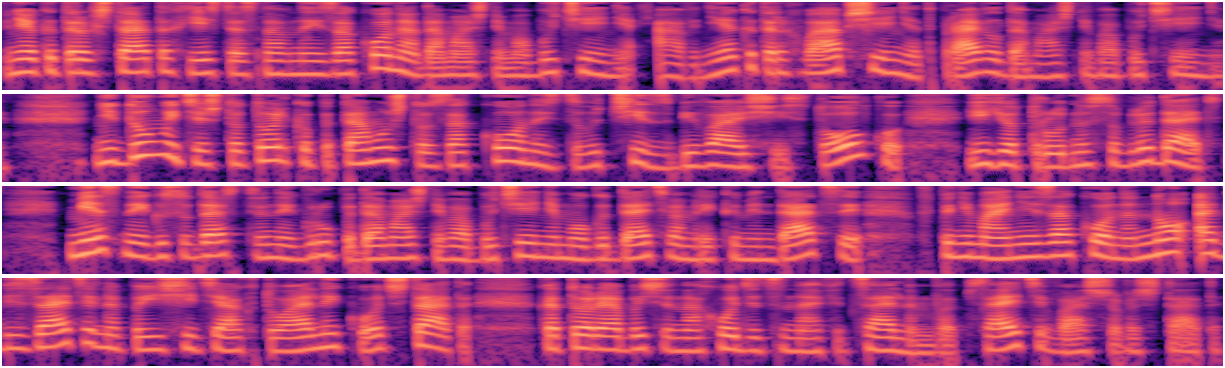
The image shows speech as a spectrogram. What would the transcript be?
В некоторых штатах есть основные законы о домашнем обучении, а в некоторых вообще нет нет правил домашнего обучения. Не думайте, что только потому, что законность звучит сбивающей с толку, ее трудно соблюдать. Местные государственные группы домашнего обучения могут дать вам рекомендации в понимании закона, но обязательно поищите актуальный код штата, который обычно находится на официальном веб-сайте вашего штата,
